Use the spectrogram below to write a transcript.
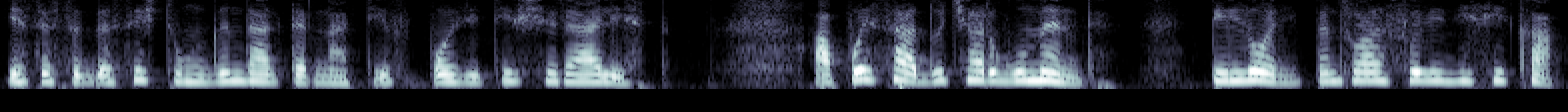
este să găsești un gând alternativ, pozitiv și realist – apoi să aduci argumente, piloni pentru a solidifica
